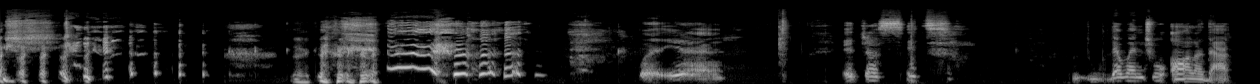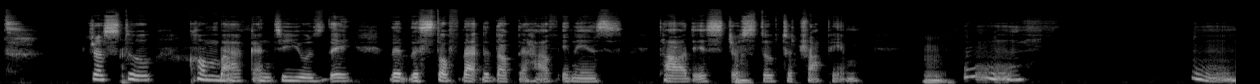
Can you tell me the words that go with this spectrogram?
but yeah, it just it's they went through all of that just to come back and to use the the, the stuff that the doctor have in his TARDIS just to, to trap him. Mm. Hmm. Hmm.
